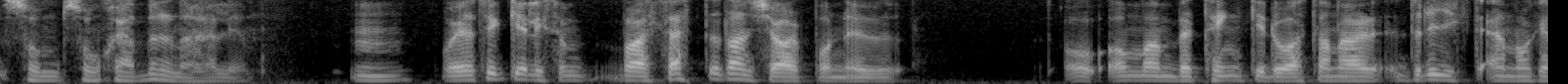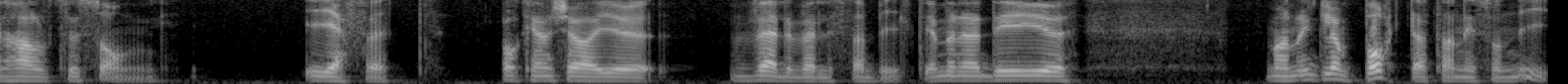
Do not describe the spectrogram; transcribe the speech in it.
som, som skedde den här helgen. Mm. Och jag tycker liksom bara sättet han kör på nu och om man betänker då att han har drygt en och en halv säsong i F1 och han kör ju väldigt, väldigt stabilt. Jag menar, det är ju man har glömt bort att han är så ny.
